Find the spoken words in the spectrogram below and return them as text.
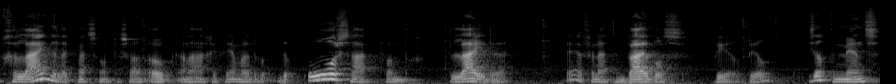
geleidelijk met zo'n persoon ook kan aangeven, ja, maar de, de oorzaak van lijden, hè, vanuit een Bijbels wereldbeeld, is dat de mens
